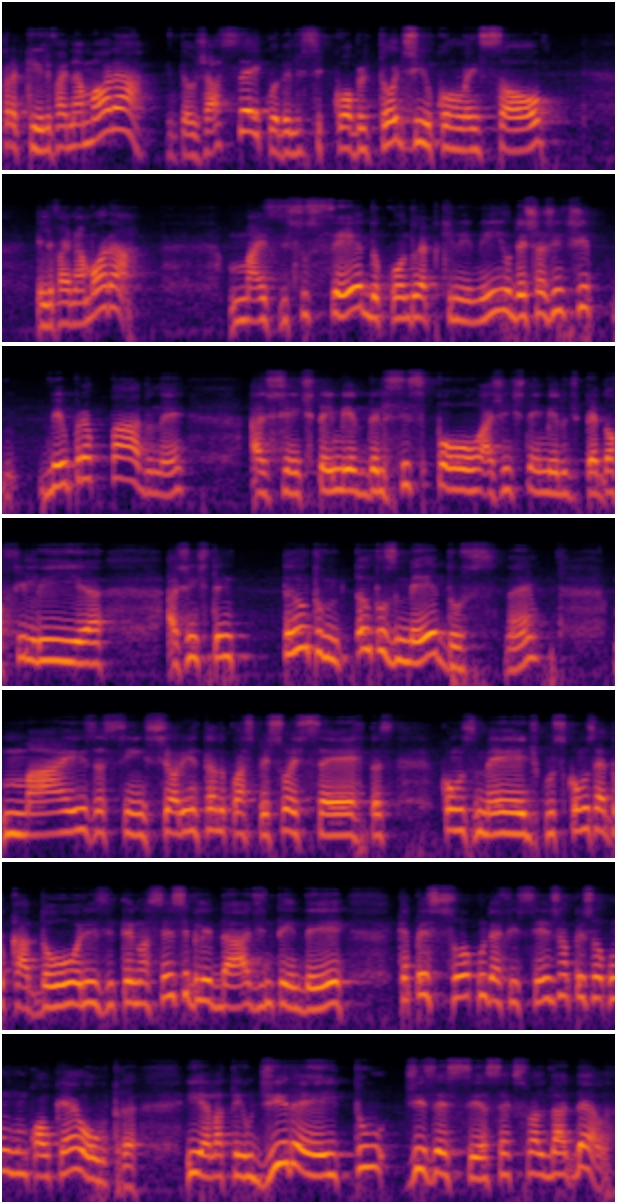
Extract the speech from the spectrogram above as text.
para que ele vai namorar. Então já sei, quando ele se cobre todinho com o lençol, ele vai namorar. Mas isso cedo, quando é pequenininho, deixa a gente meio preocupado, né? A gente tem medo dele se expor, a gente tem medo de pedofilia, a gente tem tanto, tantos medos, né? Mas, assim, se orientando com as pessoas certas, com os médicos, com os educadores e tendo a sensibilidade de entender que a pessoa com deficiência é uma pessoa como qualquer outra e ela tem o direito de exercer a sexualidade dela.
